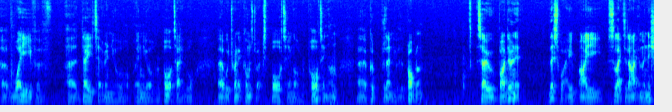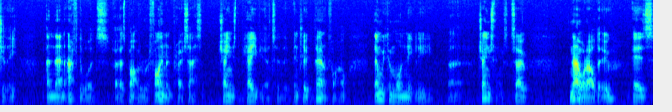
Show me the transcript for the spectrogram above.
uh, wave of uh, data in your in your report table, uh, which when it comes to exporting or reporting on, uh, could present you with a problem. So by doing it this way, i.e., selected item initially, and then afterwards, uh, as part of a refinement process, change the behavior to the, include the parent file, then we can more neatly uh, change things. So now what I'll do is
